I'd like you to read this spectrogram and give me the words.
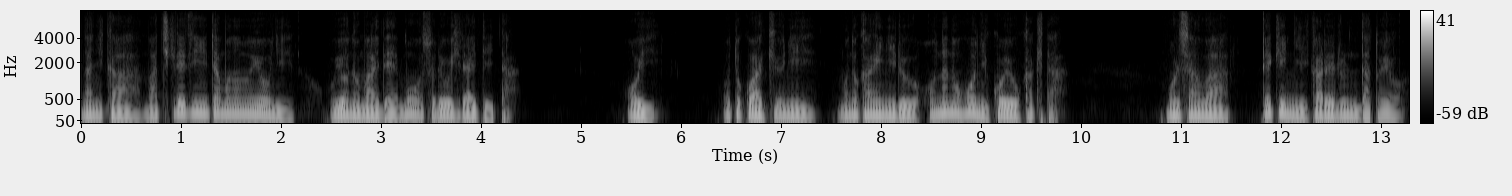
何か待ちきれずにいたもののようにおよの前でもうそれを開いていた。おい、男は急に物陰にいる女の方に声をかけた。森さんは北京に行かれるんだとよ。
